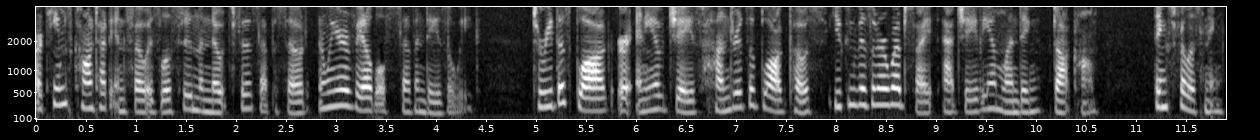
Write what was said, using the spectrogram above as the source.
Our team's contact info is listed in the notes for this episode, and we are available seven days a week. To read this blog or any of Jay's hundreds of blog posts, you can visit our website at jvmlending.com. Thanks for listening.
